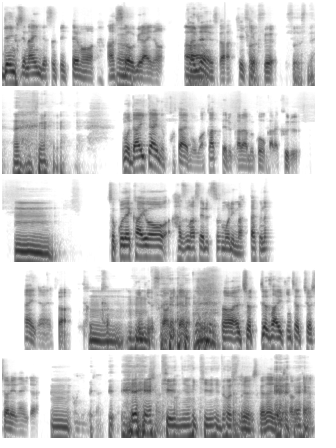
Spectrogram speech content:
元気じゃないんですって言っても、あ、そうぐらいの感じじゃないですか、結そう局。そうですね。もう大体の答えも分かってるから、向こうから来る。うん。そこで会話を弾ませるつもり全くなないじゃないですか。うん元気ですか？みたいな。あーちょっと最近ちょっと調子悪いねみたいうん。な。急に、急にどうした大丈夫ですか？大丈夫ですか？みたい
